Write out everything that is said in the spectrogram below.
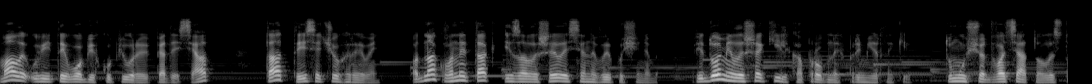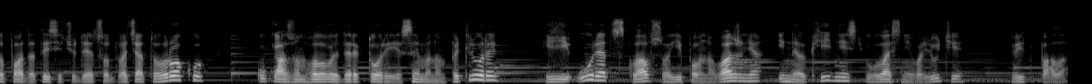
мали увійти в обіг купюри 50 та 1000 гривень. Однак вони так і залишилися невипущеними. Відомі лише кілька пробних примірників, тому що 20 листопада 1920 року указом голови директорії Симоном Петлюри її уряд склав свої повноваження і необхідність у власній валюті відпала.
